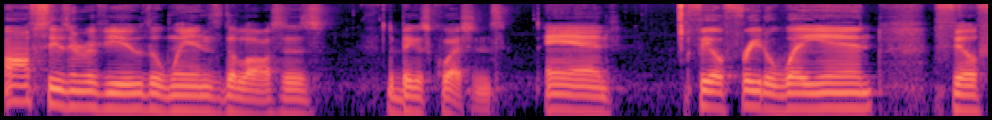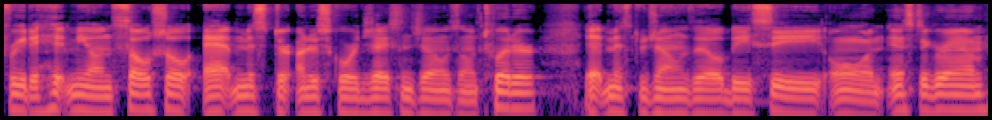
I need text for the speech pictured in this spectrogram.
off-season review, the wins, the losses, the biggest questions, and Feel free to weigh in. Feel free to hit me on social at Mr. underscore Jason Jones on Twitter, at Mr. Jones LBC on Instagram.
